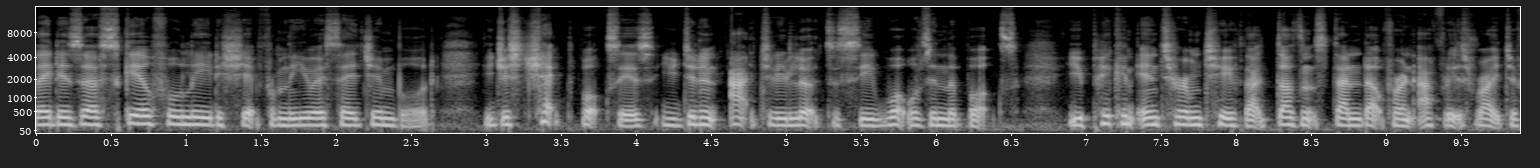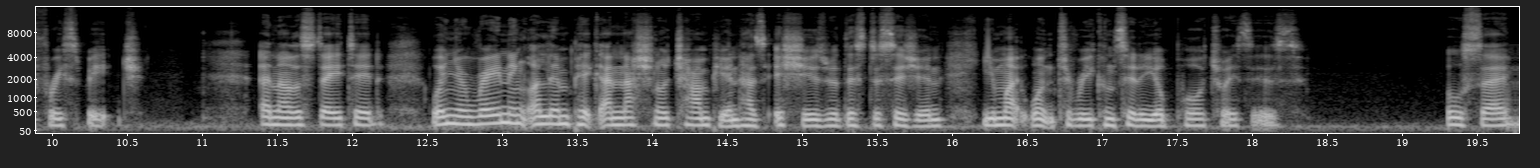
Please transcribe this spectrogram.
They deserve skillful leadership from the USA Gym Board. You just checked boxes. You didn't actually look to see what was in the box. You pick an interim chief that doesn't stand up for an athlete's right to free speech. Another stated, When your reigning Olympic and national champion has issues with this decision, you might want to reconsider your poor choices. Also,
